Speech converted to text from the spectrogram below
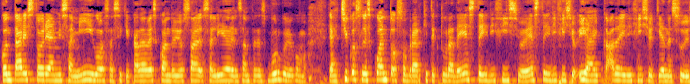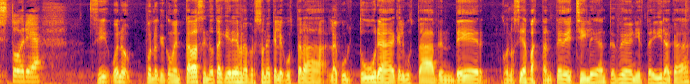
contar historia a mis amigos, así que cada vez cuando yo salía en San Petersburgo, yo como, ya chicos les cuento sobre arquitectura de este edificio, este edificio, y hay, cada edificio tiene su historia. Sí, bueno, por lo que comentaba, se nota que eres una persona que le gusta la, la, cultura, que le gusta aprender, conocías bastante de Chile antes de venirte a vivir acá.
